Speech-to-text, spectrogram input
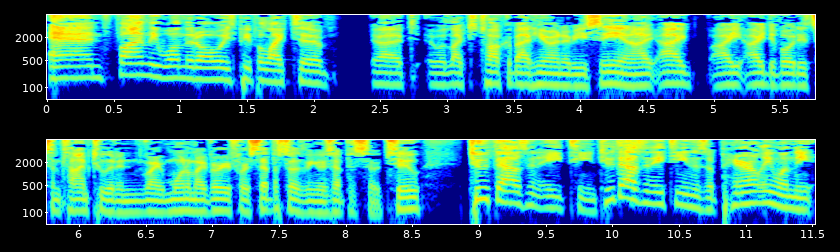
And finally, one that always people like to uh, would like to talk about here on NBC, and I, I, I, I devoted some time to it in one of my very first episodes. I think it was episode two. 2018. 2018 is apparently when the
